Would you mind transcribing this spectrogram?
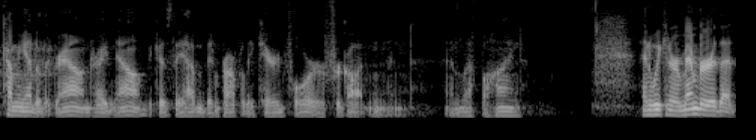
coming out of the ground right now because they haven't been properly cared for or forgotten and, and left behind. And we can remember that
